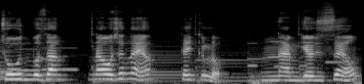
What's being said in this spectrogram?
좋은 보상 나오셨나요? 댓글로 남겨주세요.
